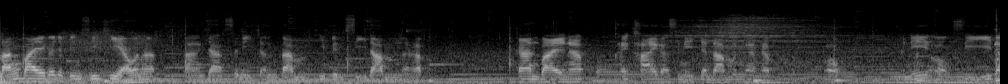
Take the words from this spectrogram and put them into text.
หลังใบก็จะเป็นสีเขียวนะครับ ต่างจากสนิจันทร์ดำที่เป็นสีดำนะครับ ก้านใบนะครับ คล้ายๆ กับสนิจันทร์ดำเหมือนกันครับออก อันนี้ออกสีด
